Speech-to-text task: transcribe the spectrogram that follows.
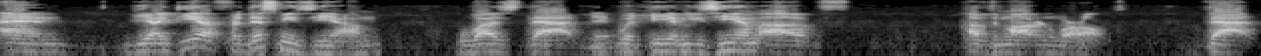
And the idea for this museum was that it would be a museum of of the modern world. That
